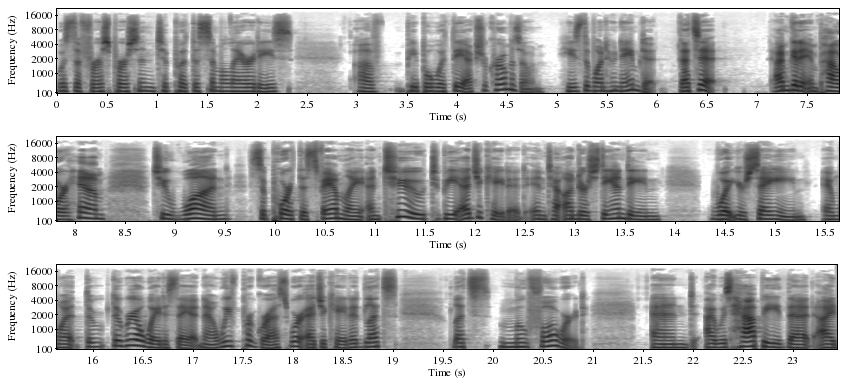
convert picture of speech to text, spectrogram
was the first person to put the similarities of people with the extra chromosome. He's the one who named it. That's it. I'm going to empower him to one, support this family, and two, to be educated into understanding what you're saying and what the, the real way to say it. Now we've progressed, we're educated. Let's let's move forward and I was happy that I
